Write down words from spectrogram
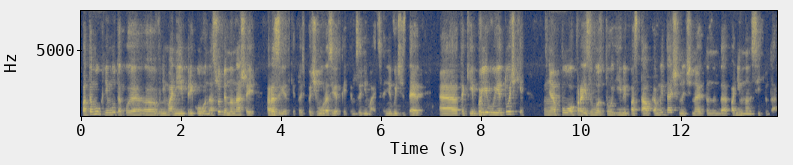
потому к нему такое э, внимание и приковано, особенно нашей разведки. То есть почему разведка этим занимается? Они вычисляют э, такие болевые точки э, по производству или поставкам и дальше начинают на- по ним наносить удар.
